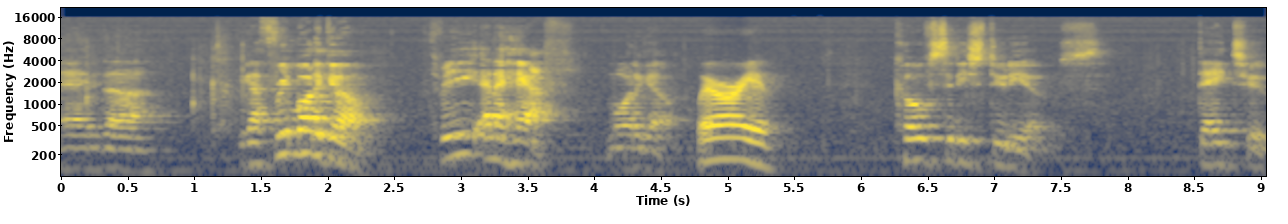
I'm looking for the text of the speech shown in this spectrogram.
And uh, we got three more to go. Three and a half more to go. Where are you? Cove City Studios, day two.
